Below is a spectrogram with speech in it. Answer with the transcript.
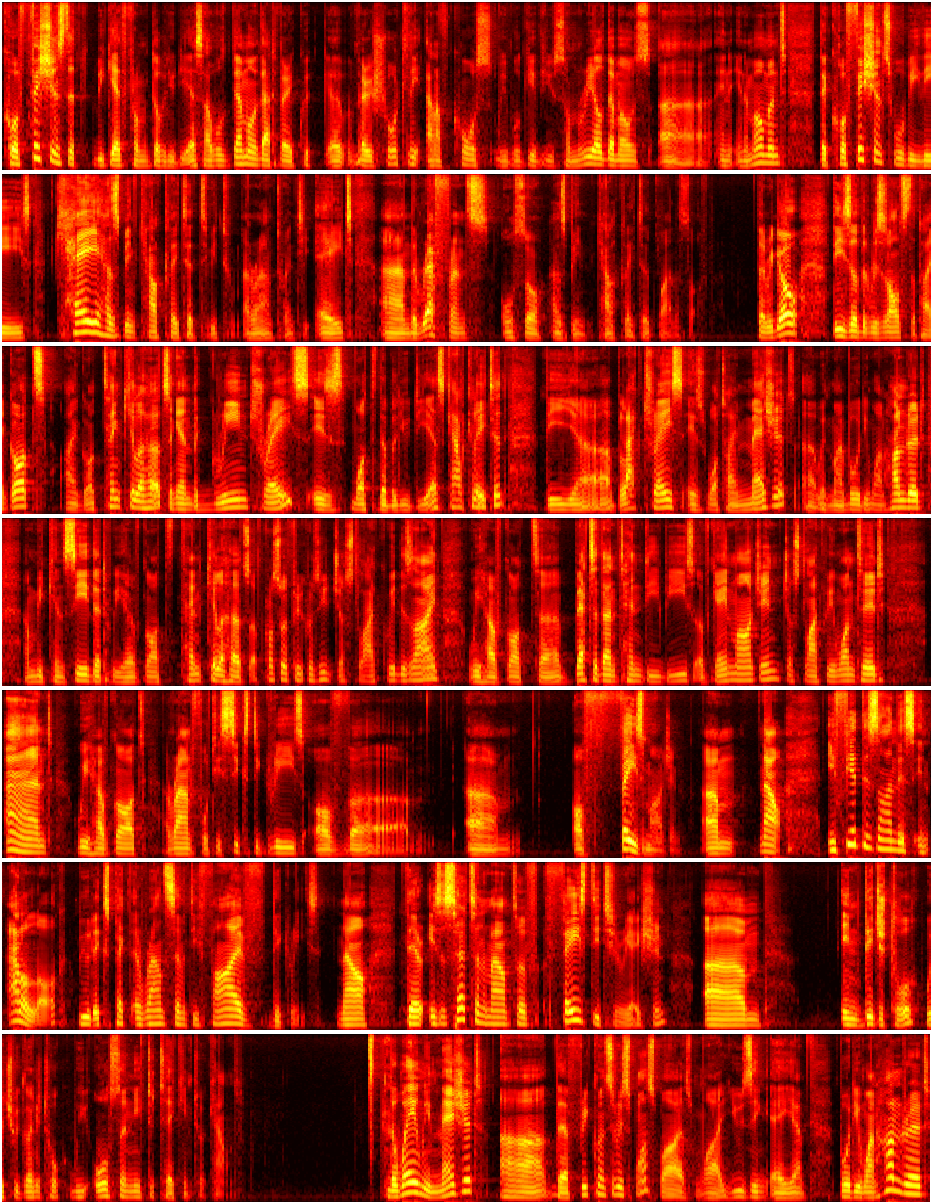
coefficients that we get from WDS. I will demo that very quick, uh, very shortly, and of course we will give you some real demos uh, in, in a moment. The coefficients will be these. K has been calculated to be around 28, and the reference also has been calculated by the software. There we go. These are the results that I got. I got 10 kilohertz. Again, the green trace is what WDS calculated. The uh, black trace is what I measured uh, with my Bode 100. And we can see that we have got 10 kilohertz of crossover frequency, just like we designed. We have got uh, better than 10 dBs of gain margin, just like we wanted. And we have got around 46 degrees of, uh, um, of phase margin. Um, now, if you design this in analog, we would expect around 75 degrees. Now, there is a certain amount of phase deterioration um, in digital, which we're going to talk, we also need to take into account. The way we measured uh, the frequency response by using a uh, Bode 100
